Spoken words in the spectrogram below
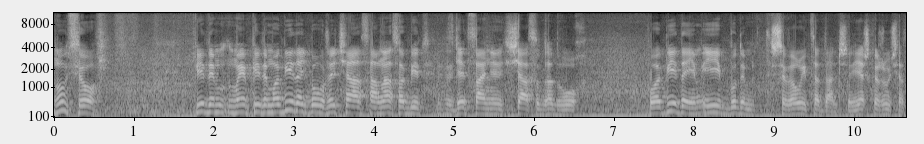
Ну все. Підем, ми підемо обідати, бо вже час, а в нас обід з дядь Саню з часу до двох. Пообідаємо і будемо шевелитися далі. Я ж кажу зараз,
